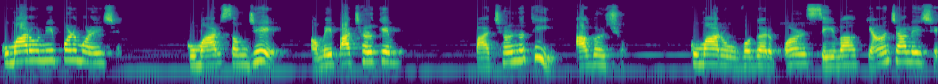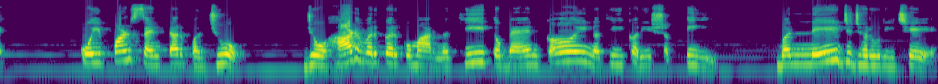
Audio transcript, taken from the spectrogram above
કુમારોને પણ મળે છે. કુમાર સમજે, અમે પાછળ કેમ? પાછળ નથી, આગળ છો. કુમારો વગર પણ સેવા ક્યાં ચાલે છે? કોઈ પણ સેન્ટર પર જુઓ. જો હાર્ડ વર્કર કુમાર નથી, તો બેન કંઈ નથી કરી શકતી. બંને જ જરૂરી છે.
